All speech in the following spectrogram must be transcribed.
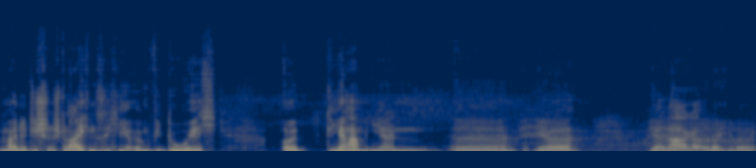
meine, die schleichen sich hier irgendwie durch und die haben hier ein, äh, ihr, ihr Lager oder ihre,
